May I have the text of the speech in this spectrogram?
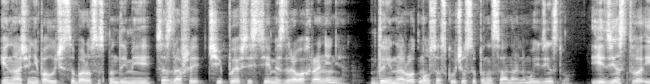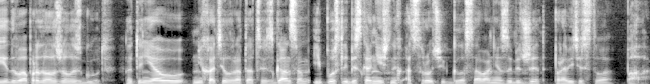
Иначе не получится бороться с пандемией, создавшей ЧП в системе здравоохранения. Да и народ, мол, соскучился по национальному единству. Единство едва продолжалось год. Натаньяу не хотел ротации с Гансом, и после бесконечных отсрочек голосования за бюджет правительство пало.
